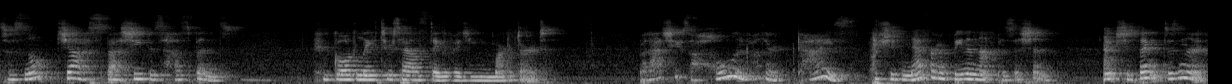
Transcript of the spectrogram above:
So it's not just Bathsheba's husband who God later tells David you murdered. But actually, it's a whole lot of other guys who should never have been in that position. Makes you think, doesn't it?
